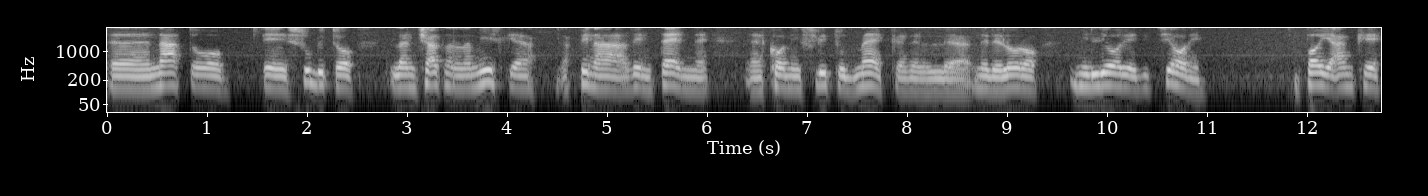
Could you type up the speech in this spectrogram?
eh, nato e subito lanciato nella mischia appena ventenne eh, con i Fleetwood Mac nel, nelle loro migliori edizioni. Poi anche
